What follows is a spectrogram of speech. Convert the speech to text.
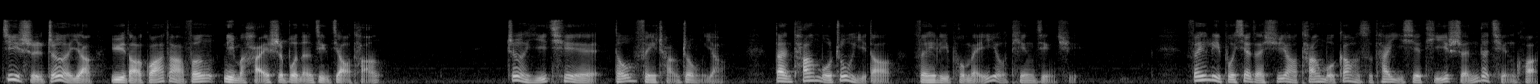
即使这样，遇到刮大风，你们还是不能进教堂。这一切都非常重要，但汤姆注意到菲利普没有听进去。菲利普现在需要汤姆告诉他一些提神的情况，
